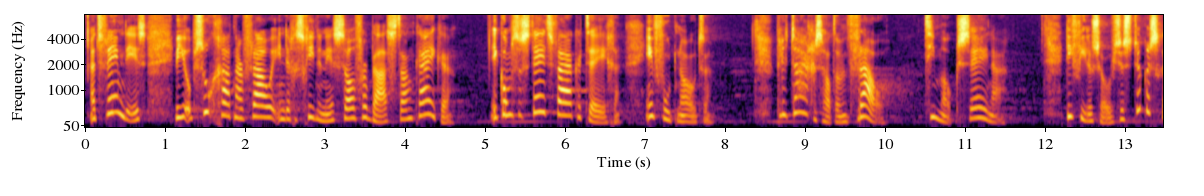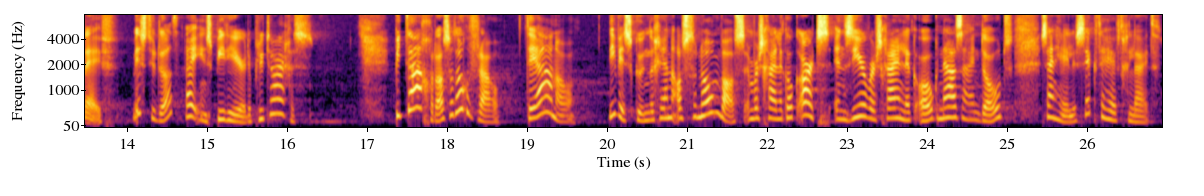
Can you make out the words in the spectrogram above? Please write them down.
Het vreemde is, wie op zoek gaat naar vrouwen in de geschiedenis zal verbaasd staan kijken. Ik kom ze steeds vaker tegen, in voetnoten. Plutarchus had een vrouw, Timoxena, die filosofische stukken schreef. Wist u dat? Hij inspireerde Plutarchus. Pythagoras had ook een vrouw, Theano, die wiskundige en astronoom was en waarschijnlijk ook arts en zeer waarschijnlijk ook na zijn dood zijn hele secte heeft geleid.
